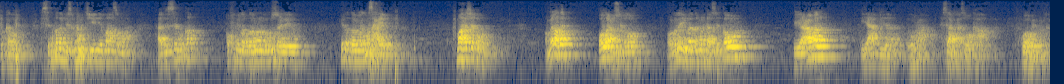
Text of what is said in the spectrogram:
sidqada la iska wajiyeniya maaha soo maha hadi sidqa qofkii la doonana lagu saydayo kii la doona laga masaxayo maaha sheeko waa meel adag oo la cuskado oo lala yimaado markaasi qowl iyo camal iyo caqiida lagu raaco xisaabkaasi oo kaa kuwa weyn marka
